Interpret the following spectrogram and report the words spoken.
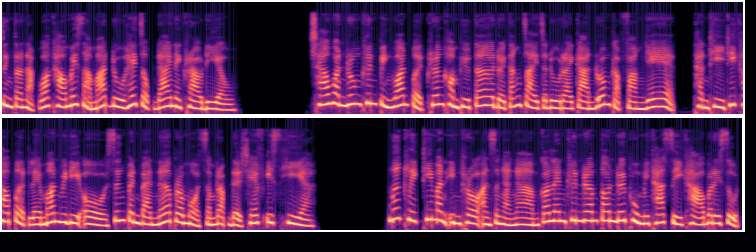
จึงตระหนักว่าเขาไม่สามารถดูให้จบได้ในคราวเดียว เช้าวันรุ่งขึ้นปิงว่านเปิดเครื่องคอมพิวเตอร์โดยตั้งใจจะดูรายการร่วมกับฟังเย่ทันทีที่เขาเปิดเลมอนวิดีโอซึ่งเป็นแบนเนอร์โปรโมทสำหรับ The Chef is here เมื่อคลิกที่มันอินโทรอันสง่างามก็เล่นขึ้นเริ่มต้นด้วยภูมิทัศน์สีขาวบริสุทธิ์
